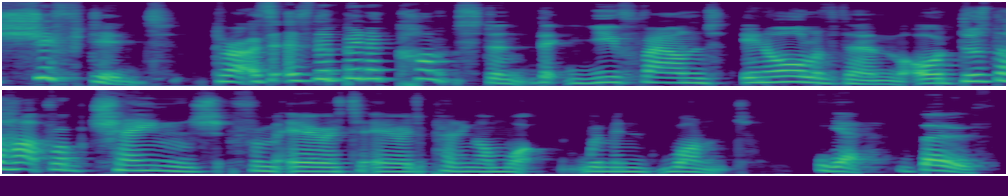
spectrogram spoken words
shifted throughout? Has, has, there been a constant that you found in all of them, or does the heartthrob change from era to era depending on what women want? Yeah, both.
